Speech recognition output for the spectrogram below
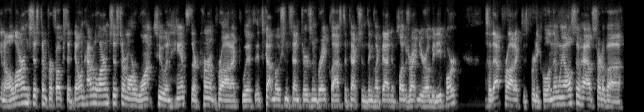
you know alarm system for folks that don't have an alarm system or want to enhance their current product with. It's got motion sensors and break glass detection, things like that, and it plugs right into your OBD port. So that product is pretty cool. And then we also have sort of a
